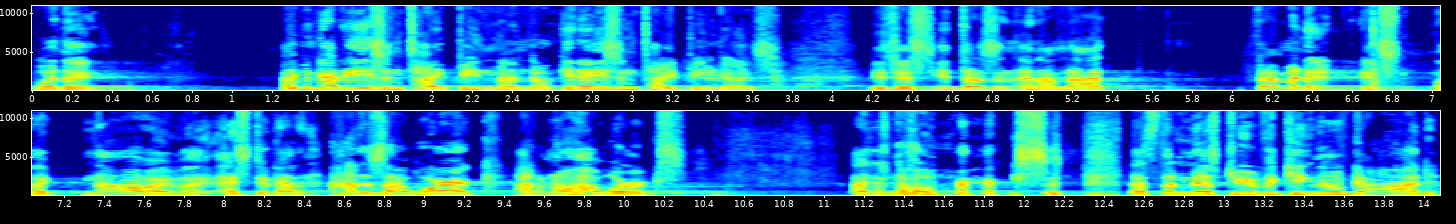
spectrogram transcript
wouldn't they? I even got A's in typing. Men don't get A's in typing, guys. It's just, it doesn't, and I'm not feminine. It's like, no, I still got, how does that work? I don't know how it works. I just know it works. That's the mystery of the kingdom of God,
